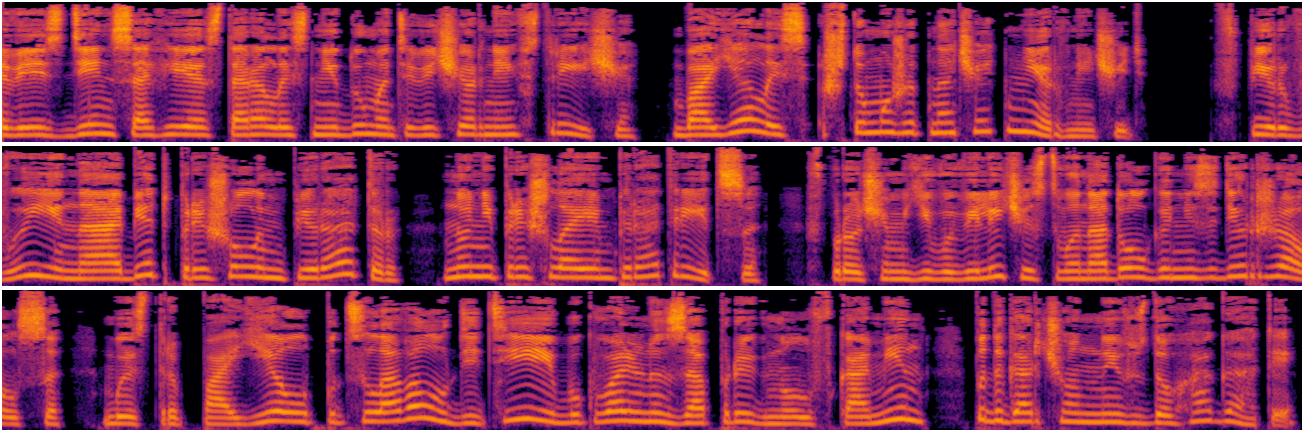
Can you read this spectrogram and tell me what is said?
Весь день София старалась не думать о вечерней встрече, боялась, что может начать нервничать. Впервые на обед пришел император, но не пришла императрица. Впрочем, его величество надолго не задержался, быстро поел, поцеловал детей и буквально запрыгнул в камин под огорченный вздох Агаты.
